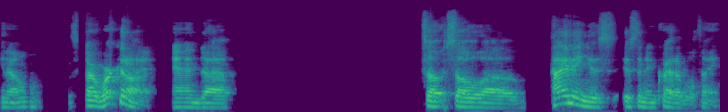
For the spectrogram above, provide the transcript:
you know, start working on it. And uh, so, so uh, timing is is an incredible thing.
